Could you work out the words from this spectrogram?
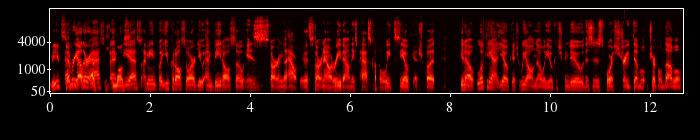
beats every him, other aspect. Most... Yes, I mean, but you could also argue Embiid also is starting to out. It's starting out a rebound these past couple weeks. Jokic, but you know, looking at Jokic, we all know what Jokic can do. This is his fourth straight double, triple double.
